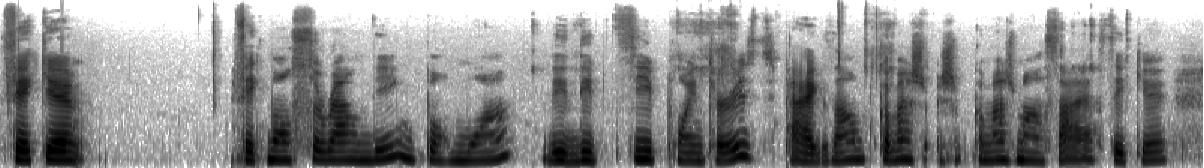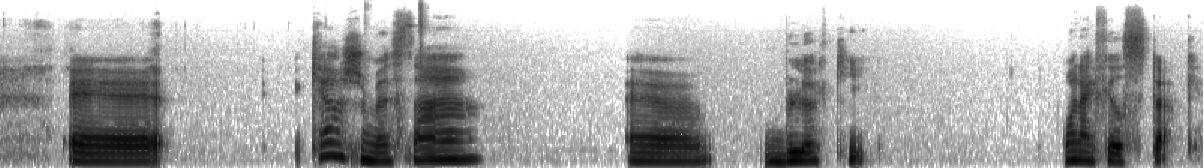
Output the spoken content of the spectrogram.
Fait que fait que mon surrounding, pour moi, des, petits pointers, par exemple, comment je, comment je m'en sers, c'est que euh, quand je me sens euh, bloquée, when I feel stuck,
